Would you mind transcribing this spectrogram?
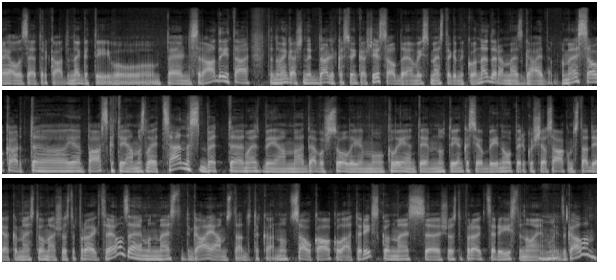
realizēt ar kādu negatīvu peļņas rādītāju. Tad nu, vienkārši ir daļa, kas vienkārši iesaldējam, visu mēs tagad neko nedaram, mēs gaidām. Mēs savukārt ja pārskatījām mazliet cenas, bet mēs bijām devuši solījumu klientiem, nu, tiem, kas jau bija nopirkuši jau sākuma stadijā, ka mēs tomēr šos projektus realizējam, un mēs gājām uz tādu tā kā, nu, savu kalkulētu risku, un mēs šos projektus arī īstenojam mm -hmm. līdz galam.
